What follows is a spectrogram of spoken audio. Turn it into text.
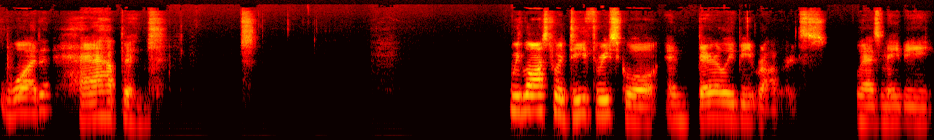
What happened? we lost to a D3 school and barely beat Roberts, who has maybe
